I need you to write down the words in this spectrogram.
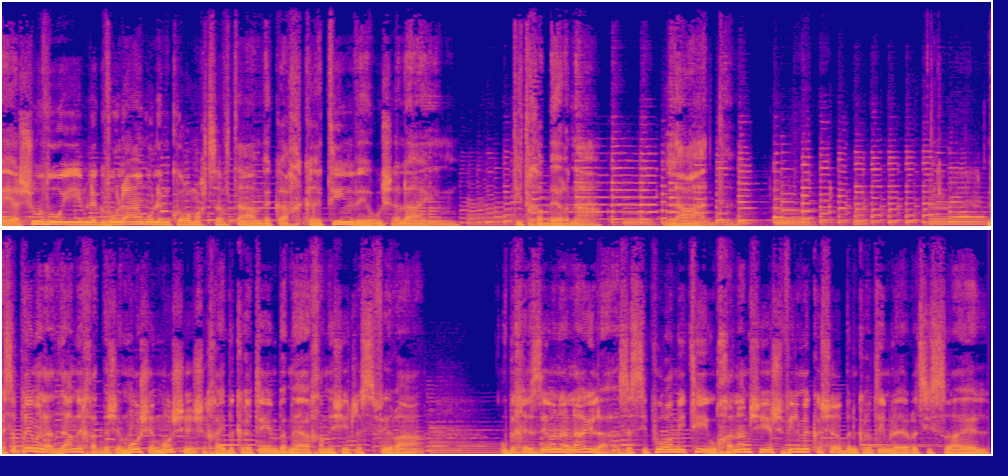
וישובו איים לגבולם ולמקור מחצבתם, וכך כרתים וירושלים. תתחברנה לעד. מספרים על אדם אחד בשם משה משה שחי בכרתים במאה החמישית לספירה, ובחזיון הלילה, זה סיפור אמיתי, הוא חלם שיש שביל מקשר בין כרתים לארץ ישראל,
